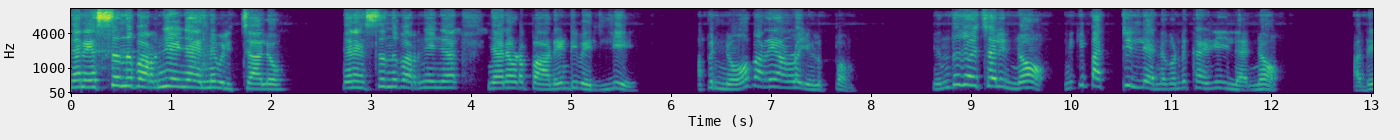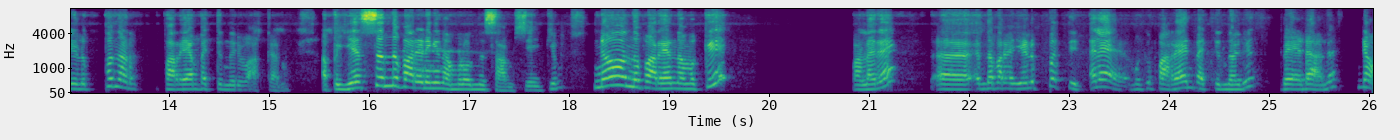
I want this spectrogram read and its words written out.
ഞാൻ എസ് എന്ന് പറഞ്ഞു കഴിഞ്ഞാൽ എന്നെ വിളിച്ചാലോ? ഞാൻ എസ് എന്ന് പറഞ്ഞു കഴിഞ്ഞാൽ ഞാൻ അവിടെ പാടേണ്ടി വരില്ലേ? അപ്പൊ നോ പറയാണല്ലോ എളുപ്പം. എന്ത് ചോദിച്ചാലും നോ. എനിക്ക് പറ്റില്ല. എന്നെ കൊണ്ട് കഴിയില്ല. നോ. അത് എളുപ്പം നട പറയാൻ പറ്റുന്ന ഒരു വാക്കാണ്. അപ്പൊ യെസ് എന്ന് പറയണമെങ്കിൽ നമ്മളൊന്ന് സംശയിക്കും. നോ എന്ന് പറയാൻ നമുക്ക് വളരെ എന്താ പറയാ എളുപ്പത്തിൽ അല്ലെ? നമുക്ക് പറയാൻ പറ്റുന്ന ഒരു വേഡാണ് നോ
